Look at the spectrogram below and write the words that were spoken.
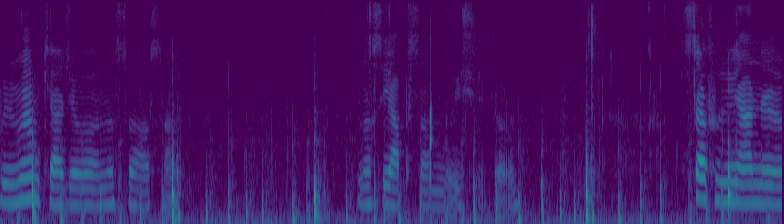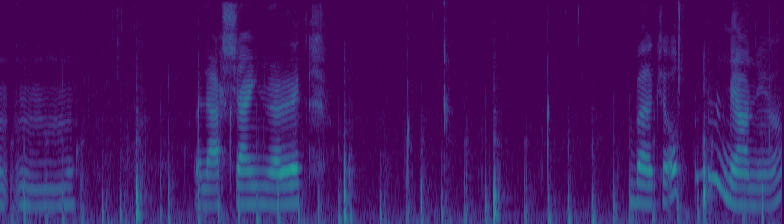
Bilmem ki acaba nasıl alsam. Nasıl yapsam bu işi diyorum. Sıfır yani hmm, böyle aşağı inerek belki o inebilirim yani ya.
